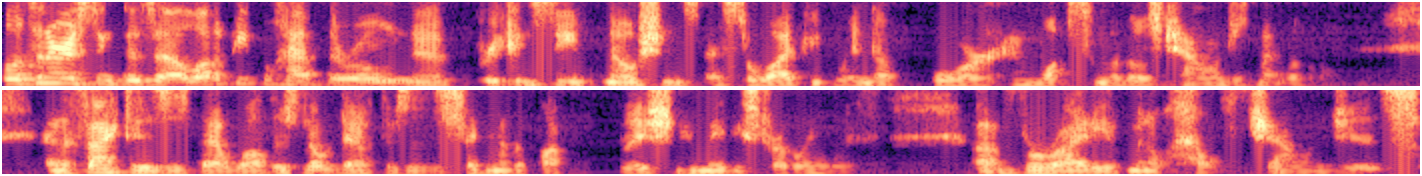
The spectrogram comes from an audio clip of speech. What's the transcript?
Well, it's interesting because uh, a lot of people have their own uh, preconceived notions as to why people end up poor and what some of those challenges might look like. And the fact is, is that while there's no doubt there's a segment of the population who may be struggling with a variety of mental health challenges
